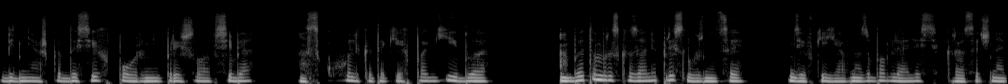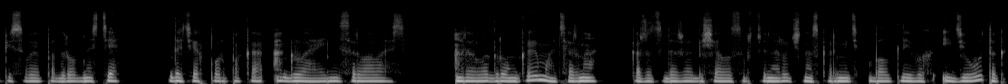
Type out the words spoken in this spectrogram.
Бедняжка до сих пор не пришла в себя. А сколько таких погибло? Об этом рассказали прислужницы. Девки явно забавлялись, красочно описывая подробности, до тех пор, пока Аглая не сорвалась. Орала громко и матерно. Кажется, даже обещала собственноручно скормить болтливых идиоток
